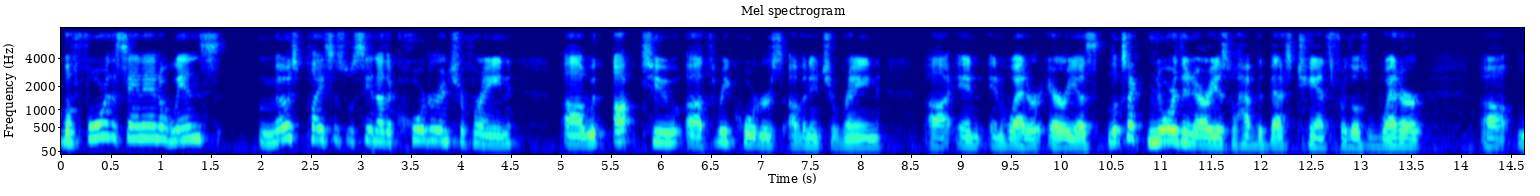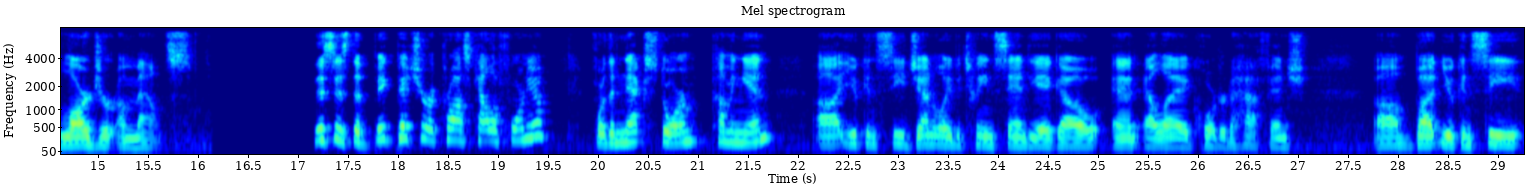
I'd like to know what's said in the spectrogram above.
before the Santa Ana winds, most places will see another quarter inch of rain uh, with up to uh, three quarters of an inch of rain uh, in, in wetter areas. Looks like northern areas will have the best chance for those wetter, uh, larger amounts. This is the big picture across California. For the next storm coming in, uh, you can see generally between San Diego and LA, quarter to half inch. Um, but you can see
